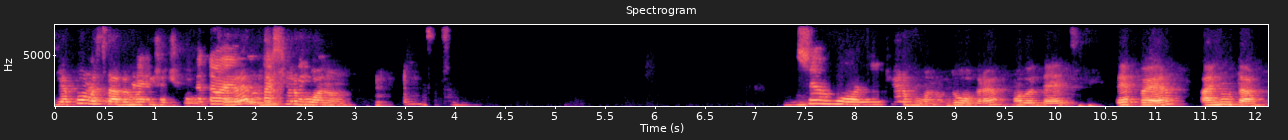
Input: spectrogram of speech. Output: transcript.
Яку ми ставимо фішечку? Которая Зелену чи упасть. червону? Червоный. Червону. Добре, молодець. Тепер, Анюта,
